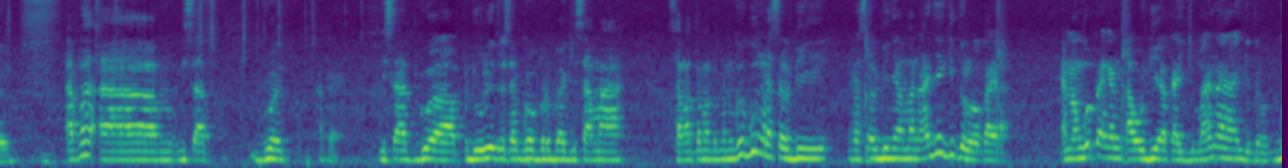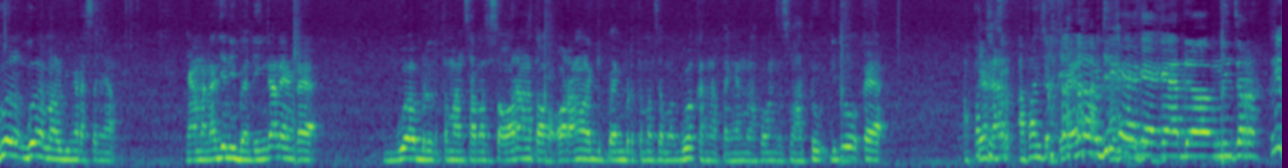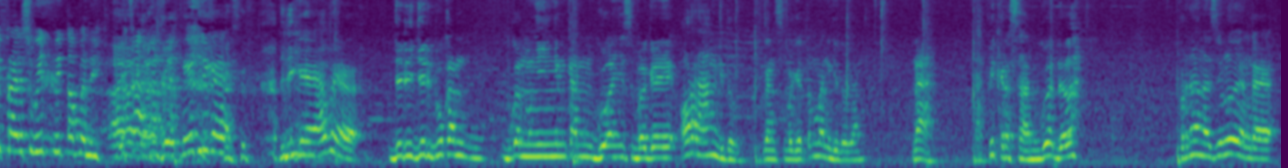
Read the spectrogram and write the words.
Apa em, di saat gue apa ya, di saat gue peduli terus gue berbagi sama sama teman-teman gue gue ngerasa lebih ngerasa lebih nyaman aja gitu loh kayak emang gue pengen tahu dia kayak gimana gitu. Gue gue emang lebih ngerasa ny- nyaman aja dibandingkan yang kayak gue berteman sama seseorang atau orang lagi pengen berteman sama gue karena pengen melakukan sesuatu. Gitu kayak Apa ya tuh? kan- Apaan sih? ya nggak, jadi kayak kayak kayak ada mincer. Ini friends with with apa nih? Ah, jadi kayak jadi kayak apa ya jadi jadi bukan bukan menginginkan guanya sebagai orang gitu bukan sebagai teman gitu kan nah tapi keresahan gue adalah pernah gak sih lu yang kayak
